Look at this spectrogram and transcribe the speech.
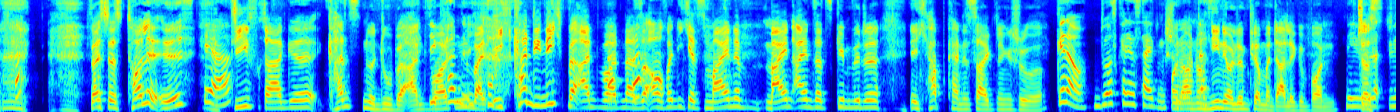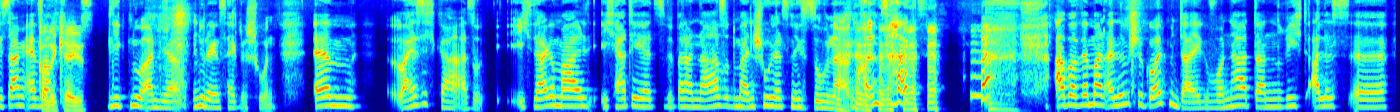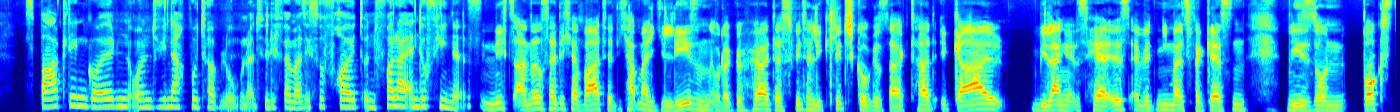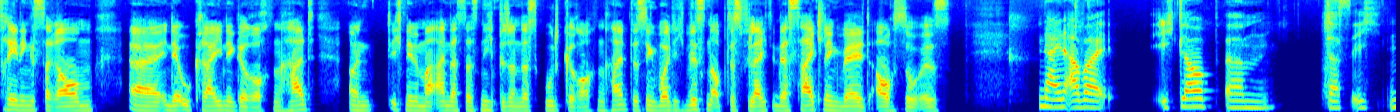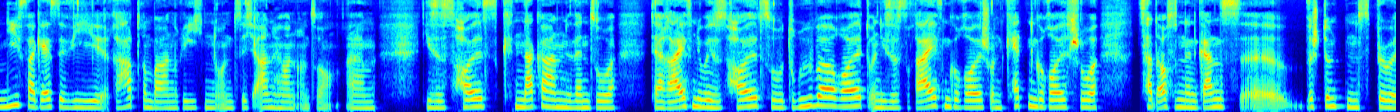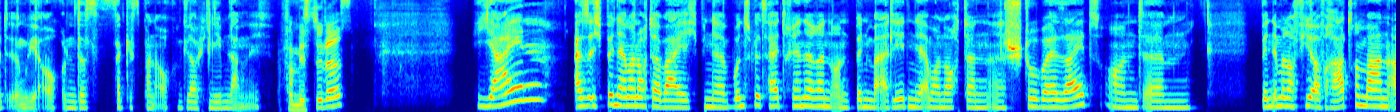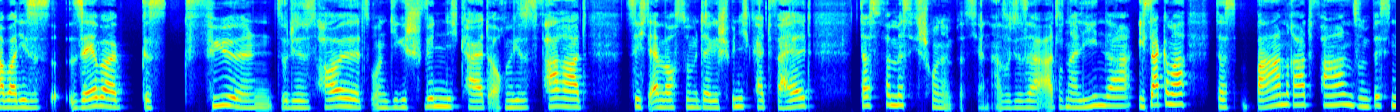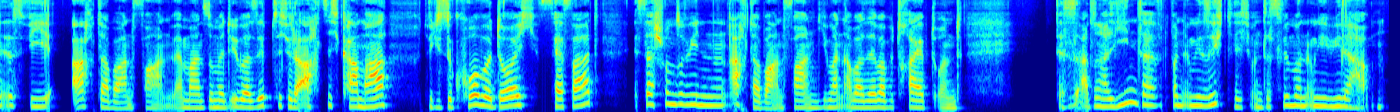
Weißt du, was Tolle ist? Ja. Die Frage kannst nur du beantworten, ich. weil ich kann die nicht beantworten. Also auch wenn ich jetzt meine, meinen Einsatz geben würde, ich habe keine Cycling-Schuhe. Genau, du hast keine Cycling-Schuhe. Und auch noch das nie eine Olympiamedaille gewonnen. Nee, Just wir sagen einfach, liegt nur an dir, nur deinen Cycling-Schuhen. Ähm, weiß ich gar Also ich sage mal, ich hatte jetzt mit meiner Nase und meinen Schuhen jetzt nicht so nah in Kontakt. Aber wenn man olympische Goldmedaille gewonnen hat, dann riecht alles... Äh, sparkling, golden und wie nach Butterblumen natürlich, wenn man sich so freut und voller Endorphine ist. Nichts anderes hätte ich erwartet. Ich habe mal gelesen oder gehört, dass Vitali Klitschko gesagt hat, egal wie lange es her ist, er wird niemals vergessen, wie so ein Boxtrainingsraum äh, in der Ukraine gerochen hat. Und ich nehme mal an, dass das nicht besonders gut gerochen hat. Deswegen wollte ich wissen, ob das vielleicht in der Cycling-Welt auch so ist. Nein, aber ich glaube, ähm, dass ich nie vergesse, wie Radrennbahnen riechen und sich anhören und so. Ähm, dieses Holzknackern, wenn so der Reifen über dieses Holz so drüber rollt und dieses Reifengeräusch und Kettengeräusch so, das hat auch so einen ganz äh, bestimmten Spirit irgendwie auch und das vergisst man auch, glaube ich, ein Leben lang nicht. Vermisst du das? Jein. Also ich bin ja immer noch dabei. Ich bin eine Bundespolizeitrainerin und bin bei Athleten ja immer noch dann äh, stur beiseit und ähm, bin immer noch viel auf Radrennbahn, aber dieses selber Fühlen, so dieses Holz und die Geschwindigkeit, auch wie dieses Fahrrad sich einfach so mit der Geschwindigkeit verhält, das vermisse ich schon ein bisschen. Also dieser Adrenalin da. Ich sage immer, dass Bahnradfahren so ein bisschen ist wie Achterbahnfahren. Wenn man so mit über 70 oder 80 km/h durch diese Kurve durchpfeffert, ist das schon so wie ein Achterbahnfahren, die man aber selber betreibt. Und das ist Adrenalin, da wird man irgendwie süchtig und das will man irgendwie wieder haben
